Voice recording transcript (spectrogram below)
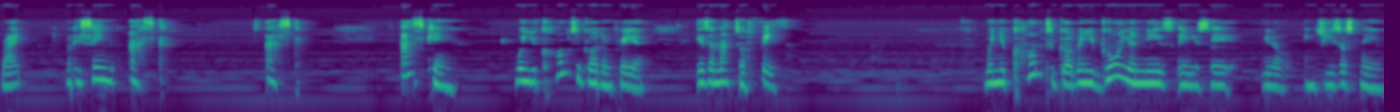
Right? But He's saying, Ask. Ask. Asking when you come to God in prayer is an act of faith. When you come to God, when you go on your knees and you say, you know, in Jesus' name,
